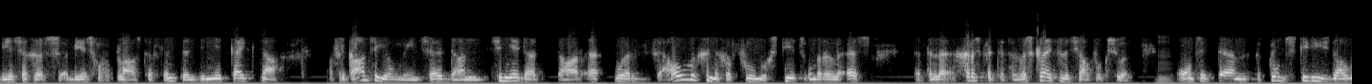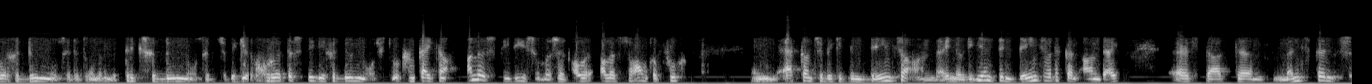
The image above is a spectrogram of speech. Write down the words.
besig is besig om plaas te vind en jy kyk na Afrikaanse jong mense dan sien jy dat daar 'n oorweldigende gevoel nog steeds onder hulle is dat hulle Christelik is. Hulle skryf hulle self ook so. Hmm. Ons het ehm, 'n um, klomp studies daaroor gedoen. Ons het dit onder matrieks gedoen. Ons het 'n bietjie groter studie gedoen. Ons het ook gaan kyk na ander studies om dit al alles saamgevoeg. En ek kan so 'n bietjie tendense aandui. Nou die een tendens wat ek kan aandui is dat um, minstens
